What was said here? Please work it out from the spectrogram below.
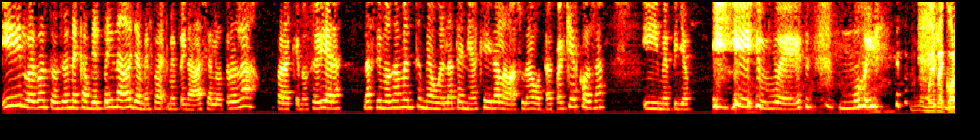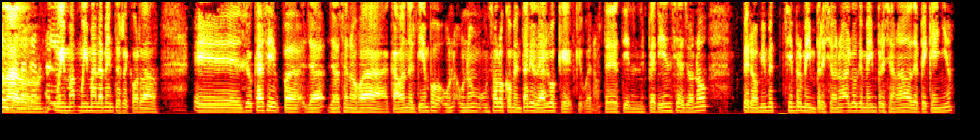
Y luego entonces me cambié el peinado y ya me, me peinaba hacia el otro lado para que no se viera. Lastimosamente mi abuela tenía que ir a la basura a botar cualquier cosa y me pilló. y fue muy muy recordado muy muy malamente recordado eh, yo casi ya ya se nos va acabando el tiempo un, un, solo comentario de algo que, que, bueno ustedes tienen experiencia yo no pero a mí me, siempre me impresionó algo que me ha impresionado de pequeño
